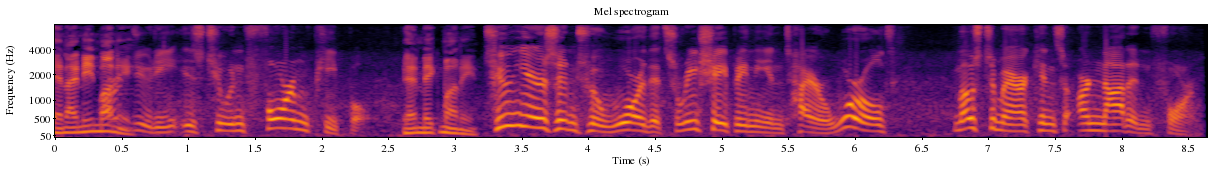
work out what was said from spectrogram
And I need money. Our duty is to inform people. and make money. Two years into a war that's reshaping the entire world, most Americans are not informed.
